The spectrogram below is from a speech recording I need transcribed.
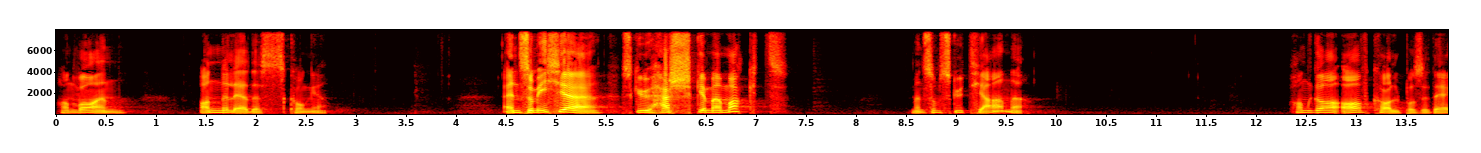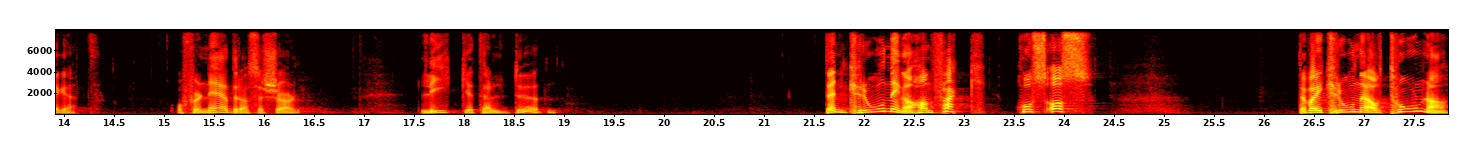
han var en annerledes konge. En som ikke skulle herske med makt, men som skulle tjene. Han ga avkall på sitt eget og fornedra seg sjøl, like til døden. Den kroninga han fikk hos oss, det var ei krone av torner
